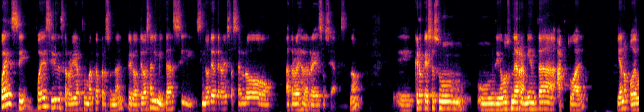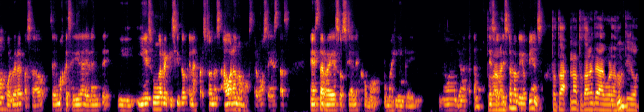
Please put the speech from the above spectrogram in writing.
Puedes sí, puedes sí desarrollar tu marca personal, pero te vas a limitar si, si no te atreves a hacerlo a través de las redes sociales, ¿no? Eh, creo que eso es un, digamos, una herramienta actual. Ya no podemos volver al pasado, tenemos que seguir adelante y, y es un requisito que las personas ahora nos mostremos en estas en estas redes sociales como, como es LinkedIn. ¿No, Jonathan? Eso, es lo que yo pienso. Total, no, totalmente de acuerdo contigo.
